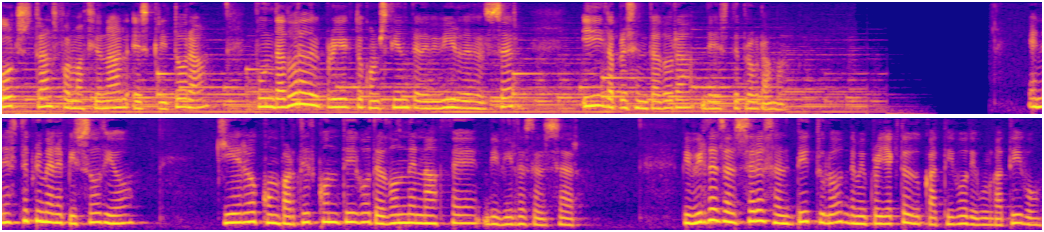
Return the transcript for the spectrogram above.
coach transformacional, escritora, fundadora del proyecto Consciente de Vivir desde el Ser y la presentadora de este programa. En este primer episodio quiero compartir contigo de dónde nace Vivir desde el Ser. Vivir desde el Ser es el título de mi proyecto educativo divulgativo,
